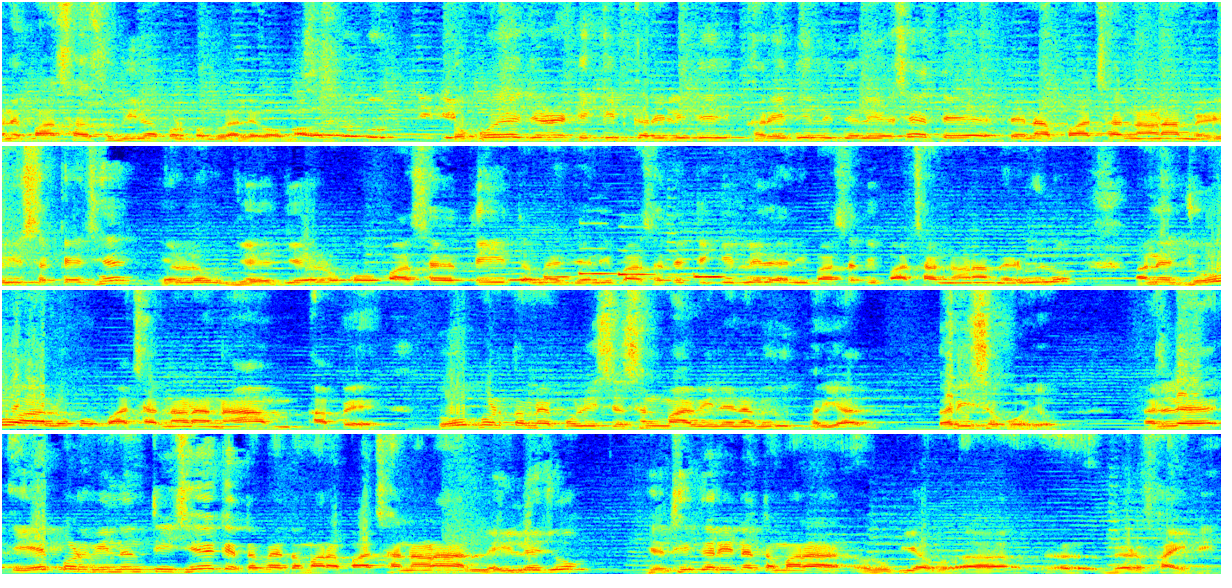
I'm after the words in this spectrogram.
અને પાછા સુધીના પણ પગલાં લેવામાં આવશે. લોકોએ જેણે ટિકિટ કરી લીધી, ખરીદી લીધેલી હશે, તે તેના પાછા નાણાં મેળવી શકે છે. એ જે જે લોકો પાસેથી તમે જેની પાસેથી ટિકિટ લીધી, એની પાસેથી પાછા નાણાં મેળવી લો. અને જો આ લોકો પાછા નાણાં ના આપે, તો પણ તમે પોલીસ સ્ટેશનમાં આવીને એના વિરુદ્ધ ફરિયાદ કરી શકો છો. એટલે એ પણ વિનંતી છે કે તમે તમારા પાછા નાણાં લઈ લેજો, જેથી કરીને તમારા રૂપિયા વેડફાય નહીં.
